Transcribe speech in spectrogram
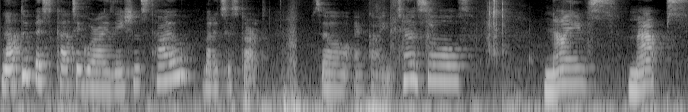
Not the best categorization style but it's a start. So I've got utensils knives maps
